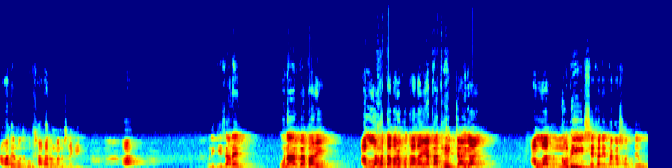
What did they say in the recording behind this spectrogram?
আমাদের মধ্যে খুব সাধারণ মানুষ নাকি? আ? উনি কি জানেন? ওনার ব্যাপারে আল্লাহ তাবারকতালা একাধিক জায়গায় আল্লাহর নবী সেখানে থাকা সত্ত্বেও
